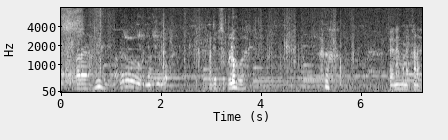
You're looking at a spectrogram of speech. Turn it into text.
Sekarang ini, aduh, kenyang juga. Nanti di sepuluh wah. Kayaknya menekan ya.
